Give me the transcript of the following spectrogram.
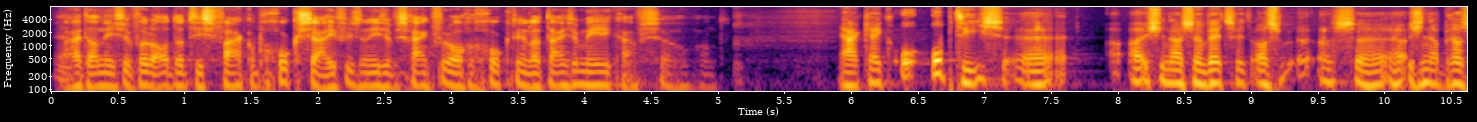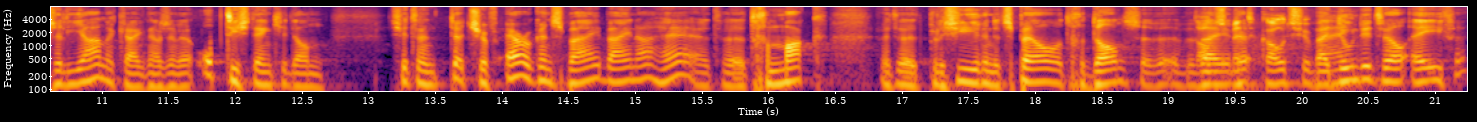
Ja. Maar dan is er vooral, dat is vaak op gokcijfers. Dan is er waarschijnlijk vooral gegokt in Latijns-Amerika of zo. Want, Ja, kijk, optisch, eh, als je naar zo'n wedstrijd, als, als, eh, als je naar Brazilianen kijkt, naar zijn optisch denk je dan, zit er een touch of arrogance bij, bijna. Hè? Het, het gemak, het, het plezier in het spel, het gedans. eh, Dans wij, met de coach erbij. wij doen dit wel even.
